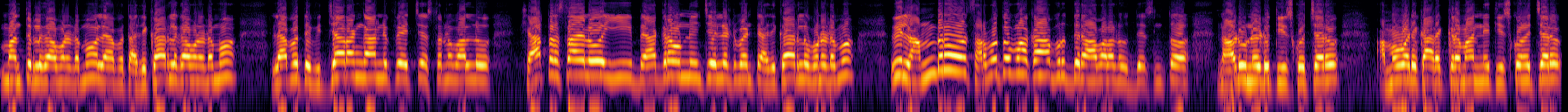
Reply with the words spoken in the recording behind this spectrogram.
మంత్రులుగా ఉండడము లేకపోతే అధికారులుగా ఉండడము లేకపోతే విద్యారంగాన్ని ఫేస్ చేస్తున్న వాళ్ళు క్షేత్రస్థాయిలో ఈ బ్యాక్గ్రౌండ్ నుంచి వెళ్ళేటువంటి అధికారులు ఉండడము వీళ్ళందరూ సర్వతోముఖాభివృద్ధి రావాలనే ఉద్దేశంతో నాడు నేడు తీసుకొచ్చారు. అమ్మఒడి కార్యక్రమాన్ని తీసుకొని వచ్చారు.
